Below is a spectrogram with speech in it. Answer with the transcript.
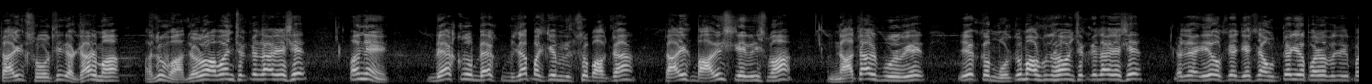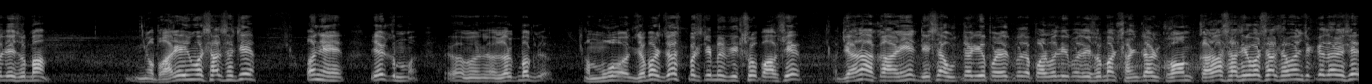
તારીખ સોળથી અઢારમાં હજુ વાદળો આવવાની શક્યતા રહેશે અને બેક ટુ બેક બીજા પશ્ચિમ વિક્ષોભ આવતા તારીખ બાવીસ ત્રેવીસમાં નાતાલ પૂર્વે એક મોટું માવઠું થવાની શક્યતા રહેશે એટલે એ વખતે દેશના ઉત્તરીય પર્વતીય પ્રદેશોમાં ભારે હિમવર્ષા થશે અને એક લગભગ જબરજસ્ત પશ્ચિમી વિક્ષોભ આવશે. જેના કારણે દેશના ઉત્તરીય પર્વત- પર્વતીય પ્રદેશોમાં ઠંડર ખોમ, કરા સાથે વરસાદ થવાની શક્યતા રહેશે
